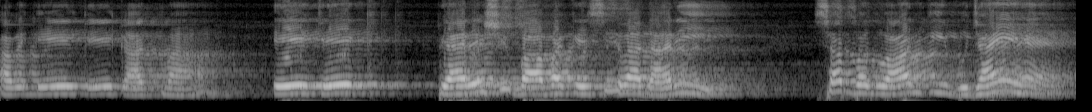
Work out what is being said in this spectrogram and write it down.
अब एक एक आत्मा, एक एक प्यारे शिव बाबा के सेवाधारी सब भगवान की बुझाएँ हैं।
